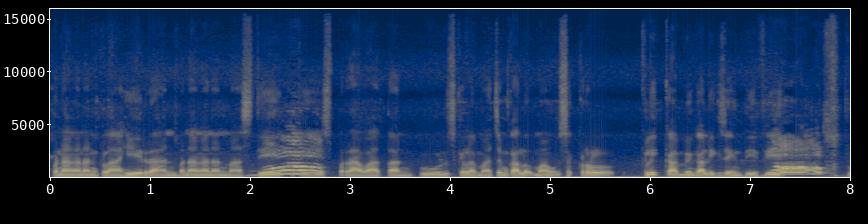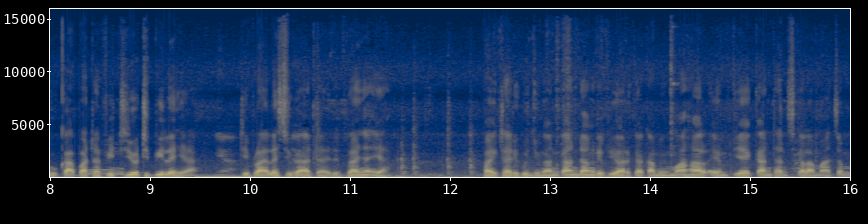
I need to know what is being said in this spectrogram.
penanganan kelahiran, penanganan mastitis, perawatan bulu segala macam kalau mau scroll klik kambing kali keseng TV buka pada video dipilih ya. Ya. Di playlist juga ada itu banyak ya. Baik dari kunjungan kandang review harga kambing mahal MPK kan dan segala macam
